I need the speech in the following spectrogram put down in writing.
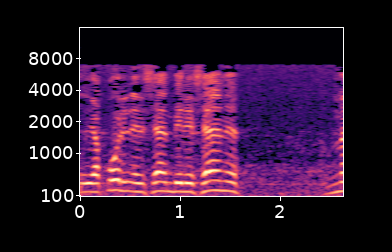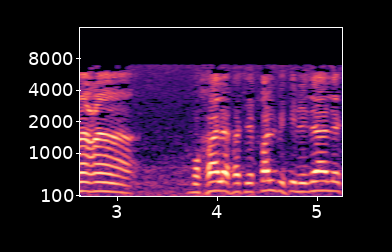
يقول الإنسان بلسانه مع مخالفة قلبه لذلك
